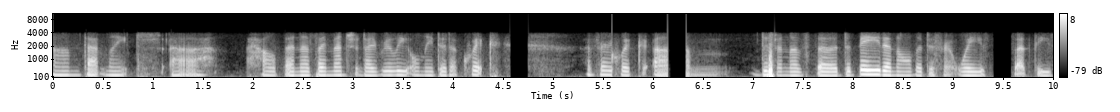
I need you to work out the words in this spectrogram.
um, that might uh, help. And as I mentioned, I really only did a quick, a very quick um, of the debate and all the different ways that these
